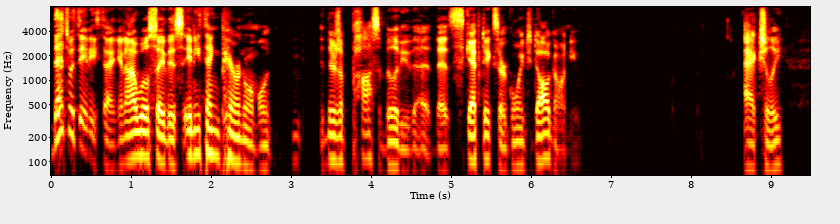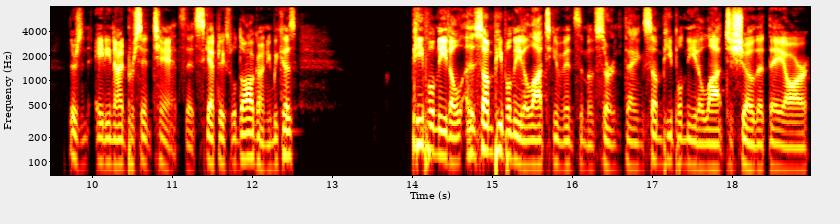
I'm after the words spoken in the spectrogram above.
that's with anything. And I will say this anything paranormal, there's a possibility that, that skeptics are going to dog on you. Actually, there's an 89% chance that skeptics will dog on you because people need a some people need a lot to convince them of certain things. Some people need a lot to show that they are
